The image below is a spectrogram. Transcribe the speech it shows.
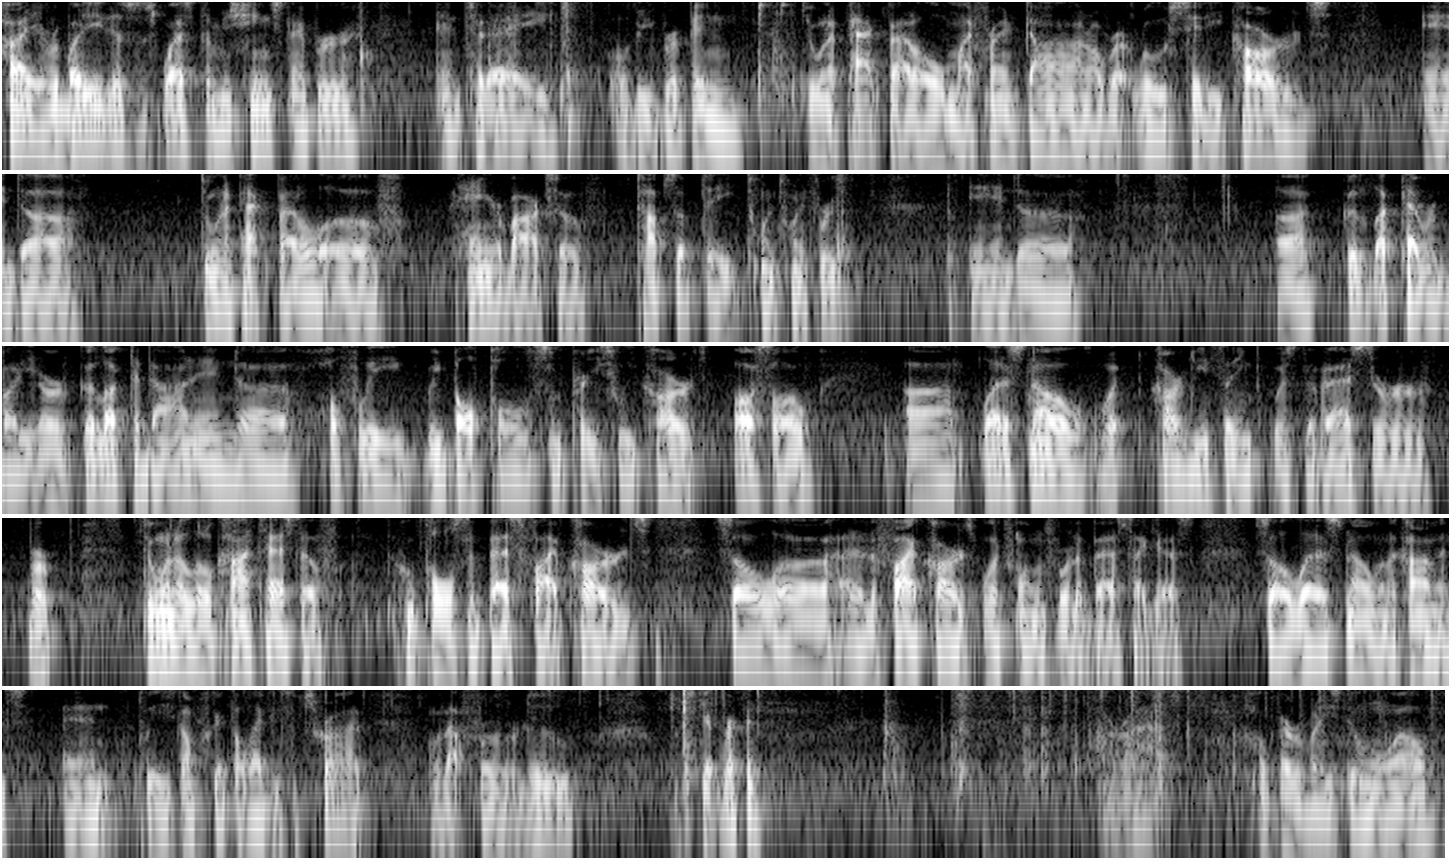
Hi everybody, this is Wes the Machine Sniper, and today I'll be ripping, doing a pack battle with my friend Don over at Rose City Cards, and uh, doing a pack battle of hanger box of Topps Update 2023. And uh, uh, good luck to everybody, or good luck to Don, and uh, hopefully we both pull some pretty sweet cards. Also, uh, let us know what card you think was the best, or we're doing a little contest of who pulls the best five cards. So uh, out of the five cards, which ones were the best, I guess. So let us know in the comments. And please don't forget to like and subscribe. And Without further ado, let's get ripping. All right. Hope everybody's doing well.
